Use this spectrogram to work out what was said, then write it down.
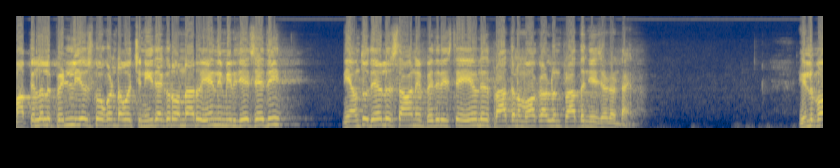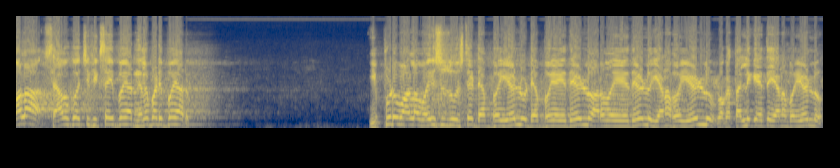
మా పిల్లలు పెళ్ళి చేసుకోకుండా వచ్చి నీ దగ్గర ఉన్నారు ఏంది మీరు చేసేది? నీ అంతు తేలుస్తామని బెదిరిస్తే ఏం లేదు ప్రార్థన మోకాళ్ళని ప్రార్థన చేశాడంట ఆయన. వీళ్ళు పోలా సేవకు వచ్చి ఫిక్స్ అయిపోయారు నిలబడిపోయారు. ఇప్పుడు వాళ్ళ వయసు చూస్తే డెబ్బై ఏళ్ళు డెబ్బై ఐదేళ్ళు అరవై ఐదేళ్ళు ఎనభై ఏళ్ళు ఒక తల్లికి అయితే ఎనభై ఏళ్ళు.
